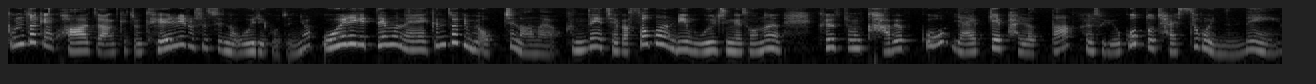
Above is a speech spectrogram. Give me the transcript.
끈적임 과하지 않게 좀 daily로 쓸 수 있는 오일이거든요. 오일이기 때문에 끈적임이 없진 않아요. 근데 제가 써본 lip 오일 중에서는 그래도 좀 가볍고 얇게 발렸다? 그래서 이것도 잘 쓰고 있는데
